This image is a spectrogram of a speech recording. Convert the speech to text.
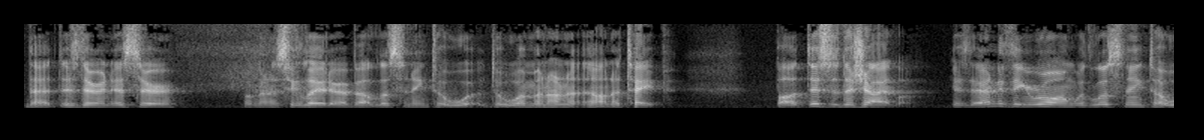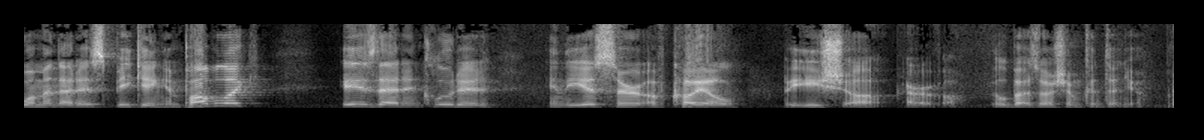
That is there an isser? We're going to see later about listening to to a woman on a, on a tape. But this is the shaila. Is there anything wrong with listening to a woman that is speaking in public? Is that included in the Isser of Koil Be'isha Erva? Will Hashem continue.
